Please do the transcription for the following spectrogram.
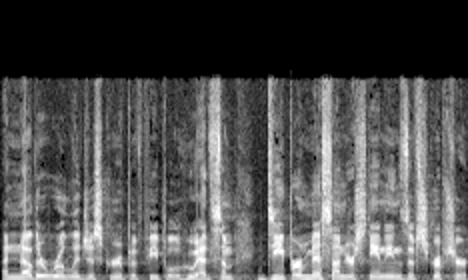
another religious group of people who had some deeper misunderstandings of Scripture,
